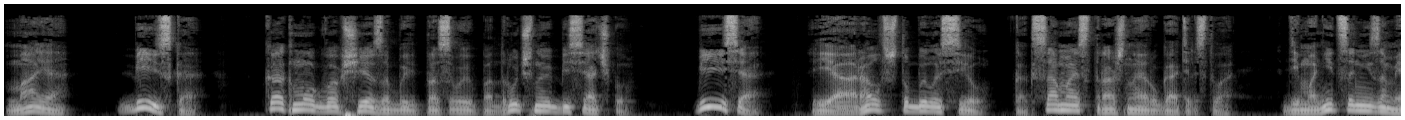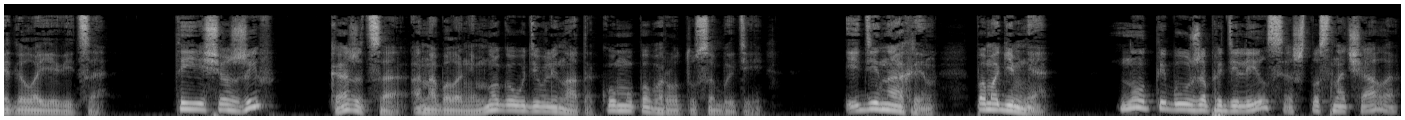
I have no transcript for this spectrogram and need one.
Майя, Бийска. Как мог вообще забыть про свою подручную бесячку? «Бися!» Я орал, что было сил, как самое страшное ругательство. Демоница не замедлила явиться. «Ты еще жив?» Кажется, она была немного удивлена такому повороту событий. «Иди нахрен! Помоги мне!» «Ну, ты бы уже определился, что сначала...»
